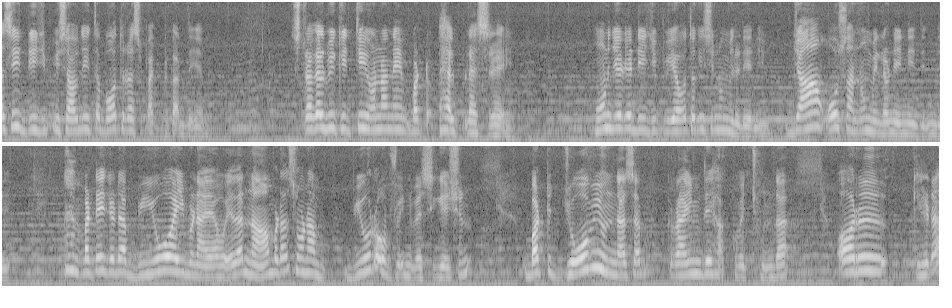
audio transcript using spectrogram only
ਅਸੀਂ ਡੀਜੀਪੀ ਸਾਹਿਬ ਦੀ ਤਾਂ ਬਹੁਤ ਰਿਸਪੈਕਟ ਕਰਦੇ ਹਾਂ। ਸਟਰਗਲ ਵੀ ਕੀਤੀ ਉਹਨਾਂ ਨੇ ਬਟ ਹੈਲਪਲੈਸ ਰਹੇ। ਹੁਣ ਜਿਹੜੇ ਡੀਜੀਪੀ ਆ, ਉਹ ਤਾਂ ਕਿਸੇ ਨੂੰ ਮਿਲਦੇ ਨਹੀਂ। ਜਾਂ ਉਹ ਸਾਨੂੰ ਮਿਲਣ ਹੀ ਨਹੀਂ ਦਿੰਦੇ। ਬਟ ਇਹ ਜਿਹੜਾ ਬੀਓਆਈ ਬਣਾਇਆ ਹੋਇਆ ਦਾ ਨਾਮ ਬੜਾ ਸੋਹਣਾ ਬਿਊਰੋ ਆਫ ਇਨਵੈਸਟੀਗੇਸ਼ਨ ਬਟ ਜੋ ਵੀ ਹੁੰਦਾ ਸਭ ਕ੍ਰਾਈਮ ਦੇ ਹੱਕ ਵਿੱਚ ਹੁੰਦਾ। ਔਰ ਕਿਹੜਾ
